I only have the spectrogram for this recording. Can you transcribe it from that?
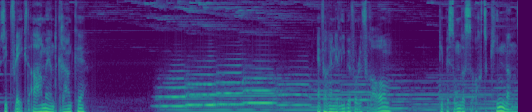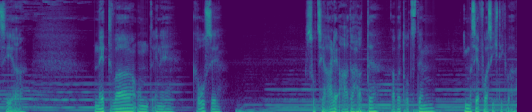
Sie pflegt Arme und Kranke. Einfach eine liebevolle Frau, die besonders auch zu Kindern sehr nett war und eine große soziale Ader hatte, aber trotzdem immer sehr vorsichtig war.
